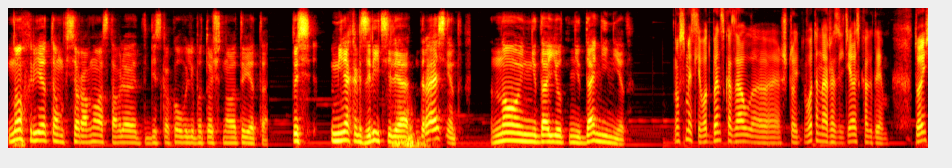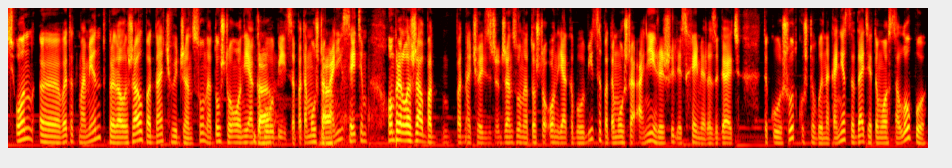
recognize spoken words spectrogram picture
но при этом все равно оставляют без какого-либо точного ответа. То есть меня как зрителя дразнят, но не дают ни да, ни нет. Ну, в смысле, вот Бен сказал, э, что вот она разлетелась как дым. То есть он э, в этот момент продолжал подначивать Джансу на то, что он якобы Да. убийца, потому что Да. они с этим... Он продолжал под- подначивать Дж- Джансу на то, что он якобы убийца, потому что они решили с Хэми разыграть такую шутку, чтобы наконец-то дать этому остолопу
